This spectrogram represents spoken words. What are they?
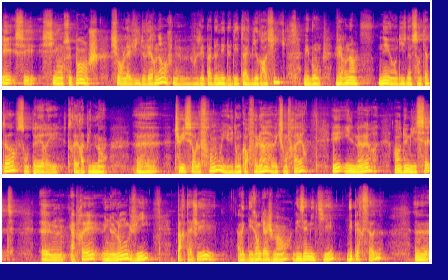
Et si on se penche sur la vie de Vernon, je ne vous ai pas donné de détails biographiques, mais bon, Vernon, né en 1914, son père est très rapidement euh, tué sur le front, il est donc orphelin avec son frère, et il meurt en 2007, euh, après une longue vie partagée avec des engagements, des amitiés, des personnes, euh,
